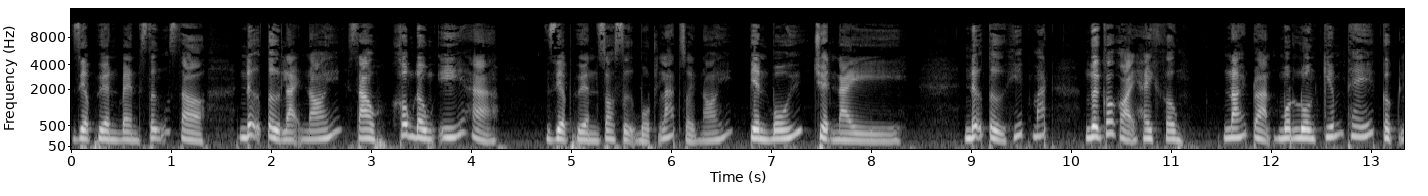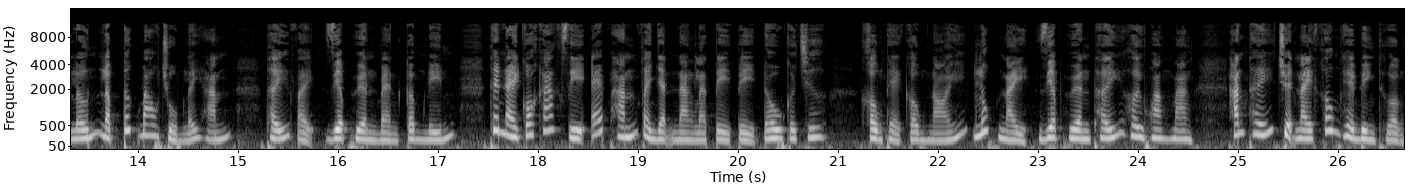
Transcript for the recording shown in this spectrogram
Diệp Huyền bèn sững sờ. Nữ tử lại nói, sao, không đồng ý hả? Diệp Huyền do dự một lát rồi nói, tiền bối, chuyện này... Nữ tử híp mắt, người có gọi hay không? Nói đoạn, một luồng kiếm thế cực lớn lập tức bao trùm lấy hắn. Thấy vậy, Diệp Huyền bèn câm nín. Thế này có khác gì ép hắn phải nhận nàng là tỷ tỷ đâu cơ chứ? Không thể không nói, lúc này Diệp Huyền thấy hơi hoang mang. Hắn thấy chuyện này không hề bình thường.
